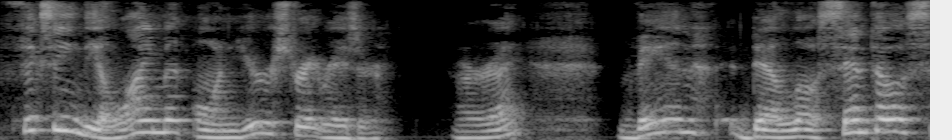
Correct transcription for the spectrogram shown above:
fixing the alignment on your straight razor. All right. Van de los Santos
